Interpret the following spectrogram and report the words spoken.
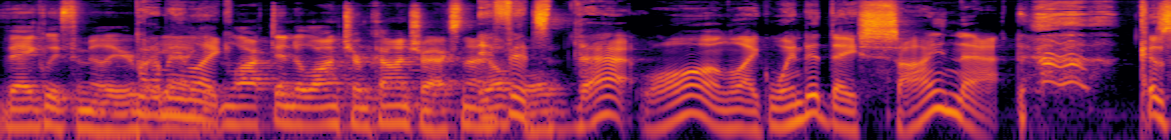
vaguely familiar, but, I mean, yeah, like, locked into long-term contracts not If helpful. it's that long, like when did they sign that? Because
